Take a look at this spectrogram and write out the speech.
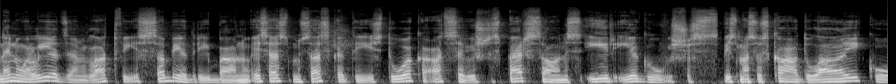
Nenoliedzami Latvijas sabiedrībā nu, es esmu saskatījis to, ka atsevišķas personas ir ieguvušas vismaz uz kādu laiku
